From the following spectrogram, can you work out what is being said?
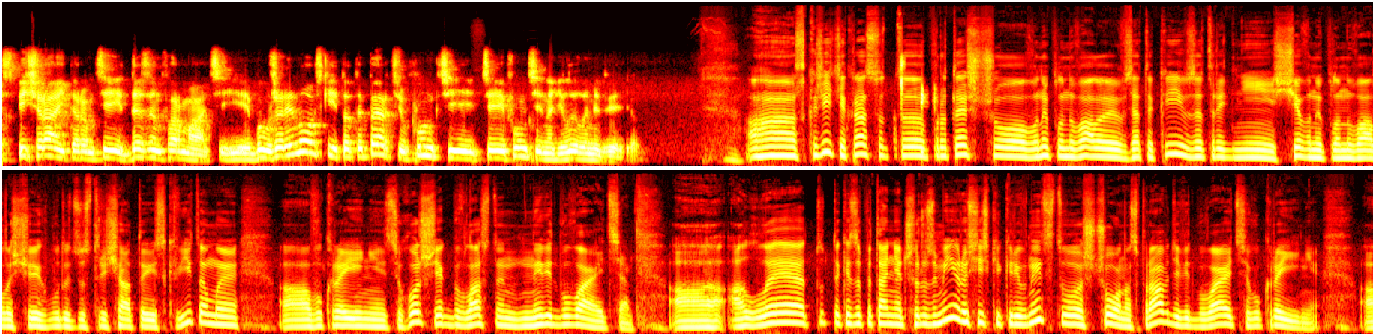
спічрайтером цієї дезінформації був Жириновський, то тепер цю функції, цієї функції наділили Медведєв. А скажіть якраз от е, про те, що вони планували взяти Київ за три дні. Ще вони планували, що їх будуть зустрічати із квітами в Україні. Цього ж якби власне не відбувається. А, але тут таке запитання: чи розуміє російське керівництво, що насправді відбувається в Україні? А,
